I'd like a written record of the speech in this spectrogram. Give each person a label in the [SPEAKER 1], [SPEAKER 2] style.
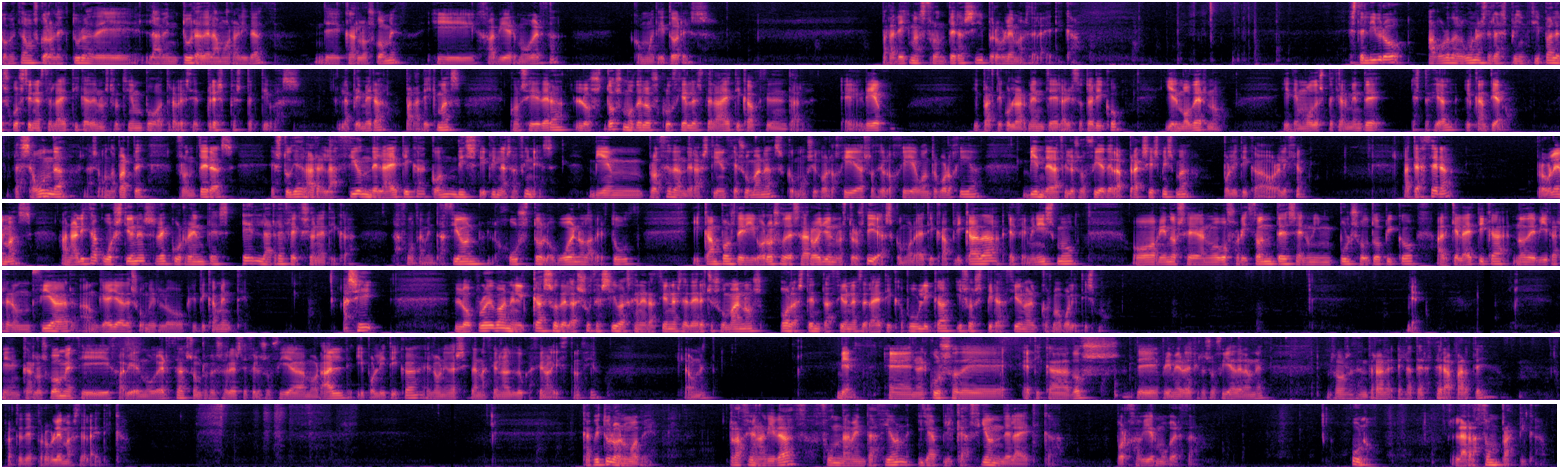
[SPEAKER 1] Comenzamos con la lectura de La aventura de la moralidad de Carlos Gómez y Javier Moguerza como editores. Paradigmas, fronteras y problemas de la ética. Este libro aborda algunas de las principales cuestiones de la ética de nuestro tiempo a través de tres perspectivas. La primera, paradigmas, considera los dos modelos cruciales de la ética occidental, el griego, y particularmente el aristotélico, y el moderno, y de modo especialmente especial el kantiano. La segunda, la segunda parte, Fronteras, estudia la relación de la ética con disciplinas afines, bien procedan de las ciencias humanas como psicología, sociología o antropología, bien de la filosofía de la praxis misma, política o religión. La tercera, Problemas, analiza cuestiones recurrentes en la reflexión ética, la fundamentación, lo justo, lo bueno, la virtud, y campos de vigoroso desarrollo en nuestros días, como la ética aplicada, el feminismo, o abriéndose a nuevos horizontes en un impulso utópico al que la ética no debiera renunciar, aunque haya de asumirlo críticamente. Así, lo prueba en el caso de las sucesivas generaciones de derechos humanos o las tentaciones de la ética pública y su aspiración al cosmopolitismo. Bien. Bien, Carlos Gómez y Javier Muguerza son profesores de Filosofía Moral y Política en la Universidad Nacional de Educación a Distancia, la UNED. Bien, en el curso de Ética 2 de primero de Filosofía de la UNED nos vamos a centrar en la tercera parte, la parte de problemas de la ética. Capítulo 9. Racionalidad, fundamentación y aplicación de la ética. Por Javier Muguerza. 1. La razón práctica.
